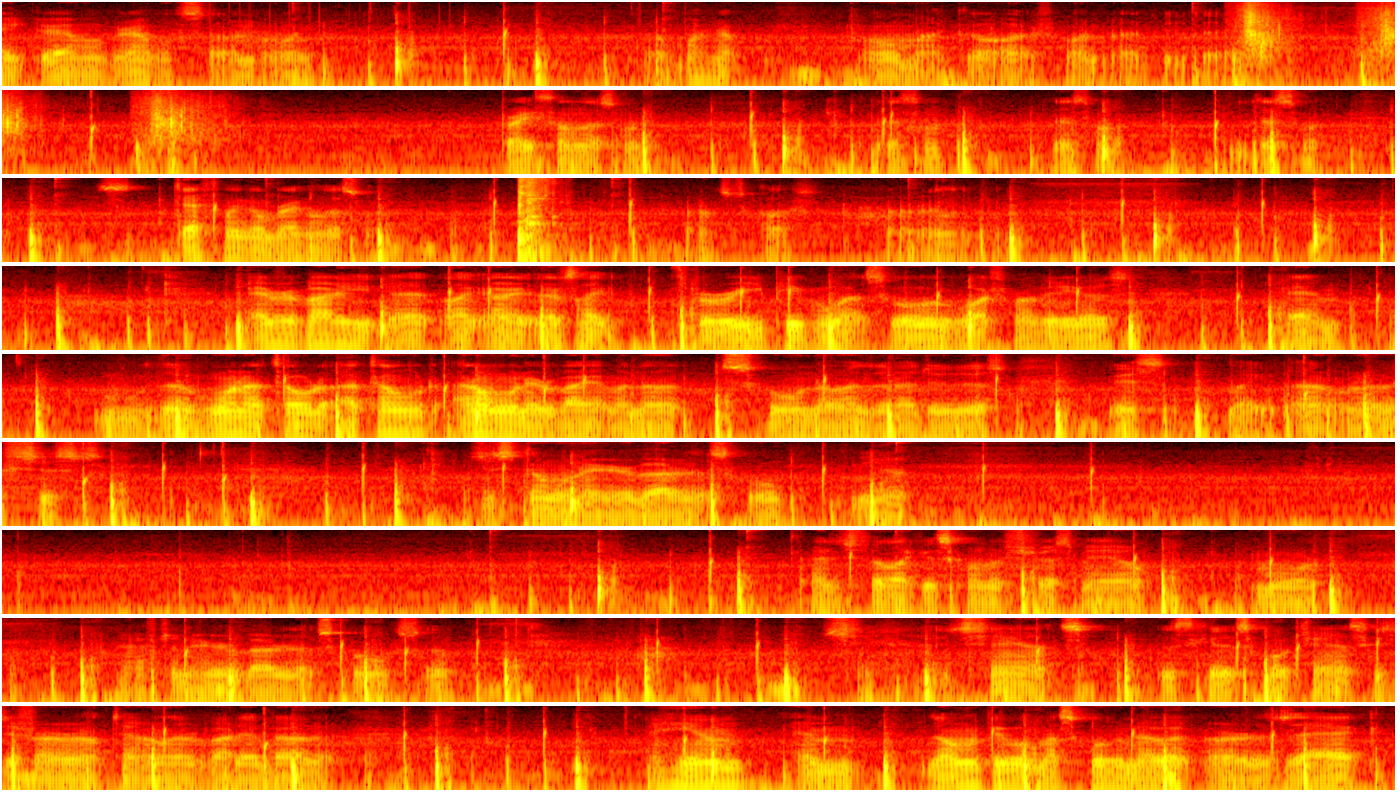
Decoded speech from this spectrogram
hate gravel. Gravel's so annoying. Oh, why not? Oh my gosh, why did I do that? Breaks on this one. This one. This one. This one. It's definitely gonna break on this one. It's close. Not really. Everybody at like alright, there's like three people at school who watch my videos and the one I told, I told, I don't want everybody at my school knowing that I do this. It's like, I don't know, it's just, just don't want to hear about it at school, I just feel like it's going to stress me out more having to hear about it at school, so. Chance, this kid at school, Chance, he's just running around telling everybody about it him and the only people at my school who know it are Zach,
